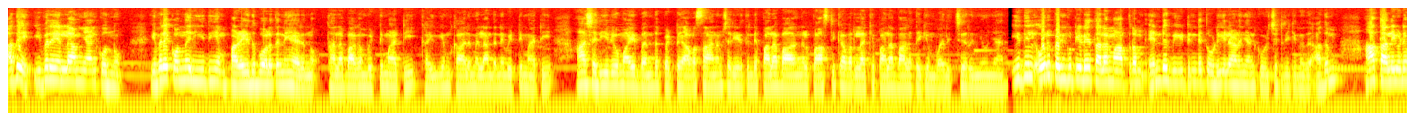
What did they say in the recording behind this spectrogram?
അതെ ഇവരെയെല്ലാം ഞാൻ കൊന്നു. ഇവരെ കൊന്ന രീതിയും പഴയതുപോലെ തന്നെയായിരുന്നു. തലഭാഗം വെട്ടിമാറ്റി കൈയും കാലും എല്ലാം തന്നെ വെട്ടിമാറ്റി ആ ശരീരവുമായി ബന്ധപ്പെട്ട് അവസാനം അവസാനം ശരീരത്തിന്റെ പല ഭാഗങ്ങൾ പ്ലാസ്റ്റിക് കവറിലാക്കി പല ഭാഗത്തേക്കും വലിച്ചെറിഞ്ഞു ഞാൻ. ഇതിൽ ഒരു പെൺകുട്ടിയുടെ തല മാത്രം എന്റെ വീട്ടിന്റെ തൊടിയിലാണ് ഞാൻ കുഴിച്ചിട്ടിരിക്കുന്നത്. അതും ആ തലയുടെ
